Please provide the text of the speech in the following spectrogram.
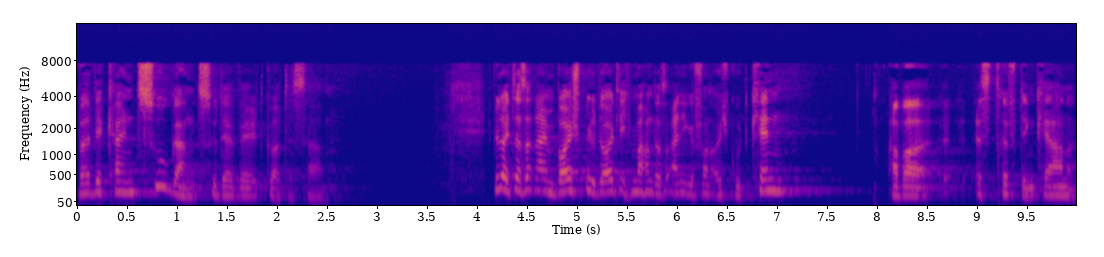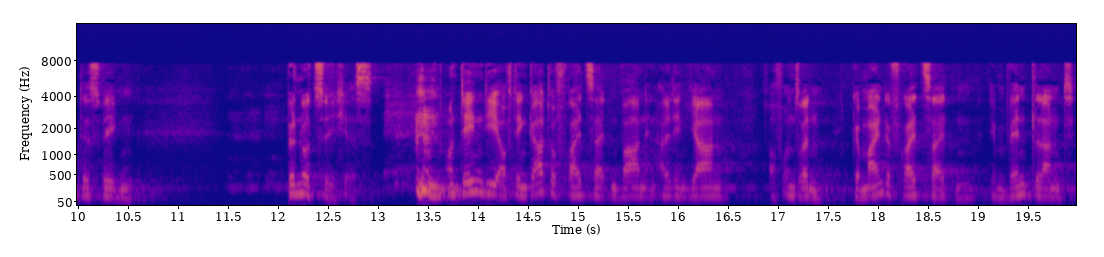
Weil wir keinen Zugang zu der Welt Gottes haben. Ich will euch das an einem Beispiel deutlich machen, das einige von euch gut kennen, aber es trifft den Kern und deswegen benutze ich es. Und denen, die auf den Gato-Freizeiten waren in all den Jahren, auf unseren Gemeindefreizeiten im Wendland,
